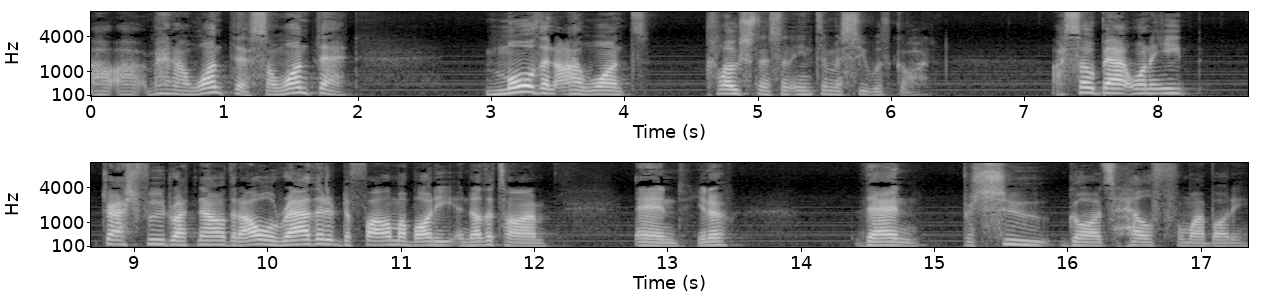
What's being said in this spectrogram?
our, our, man, I want this, I want that. More than I want closeness and intimacy with God. I so bad want to eat trash food right now that I will rather defile my body another time and, you know, than pursue God's health for my body.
